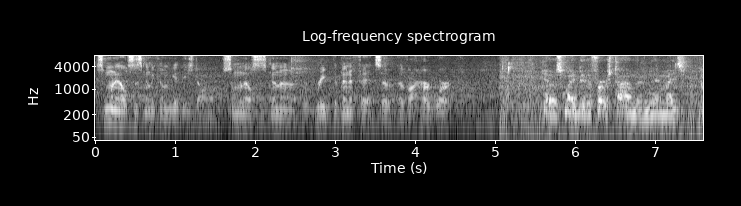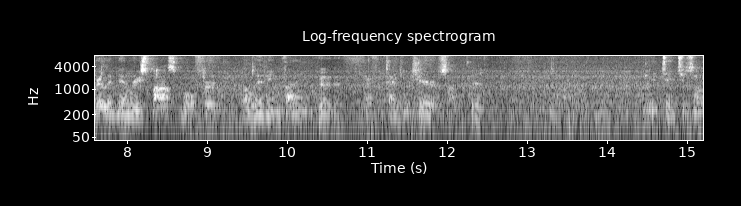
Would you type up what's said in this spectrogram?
Someone else is going to come and get these dogs. Someone else is going to reap the benefits of, of our hard work. You know, this may be the first time that an inmate's really been responsible for a living thing, mm -hmm. for taking care of something. Yeah it teaches them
